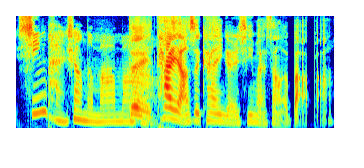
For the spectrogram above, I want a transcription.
星盘上的妈妈。对，太阳是看一个人星盘上的爸爸。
